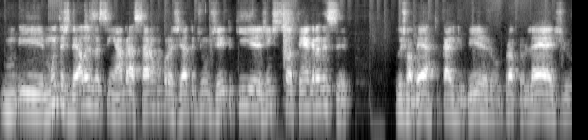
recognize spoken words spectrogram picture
e muitas delas assim abraçaram o projeto de um jeito que a gente só tem a agradecer. Luiz Roberto, Caio Ribeiro, o próprio Lédio,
